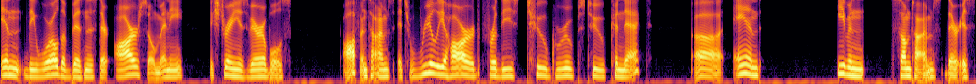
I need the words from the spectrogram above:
in the world of business, there are so many extraneous variables, oftentimes it's really hard for these two groups to connect. Uh, and even sometimes there is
